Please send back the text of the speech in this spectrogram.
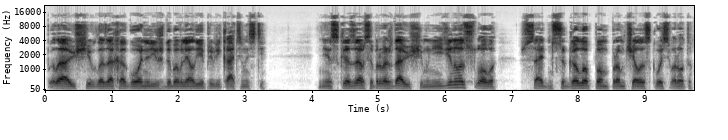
Пылающий в глазах огонь лишь добавлял ей привлекательности. Не сказав сопровождающему ни единого слова, всадница галопом промчала сквозь ворота.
